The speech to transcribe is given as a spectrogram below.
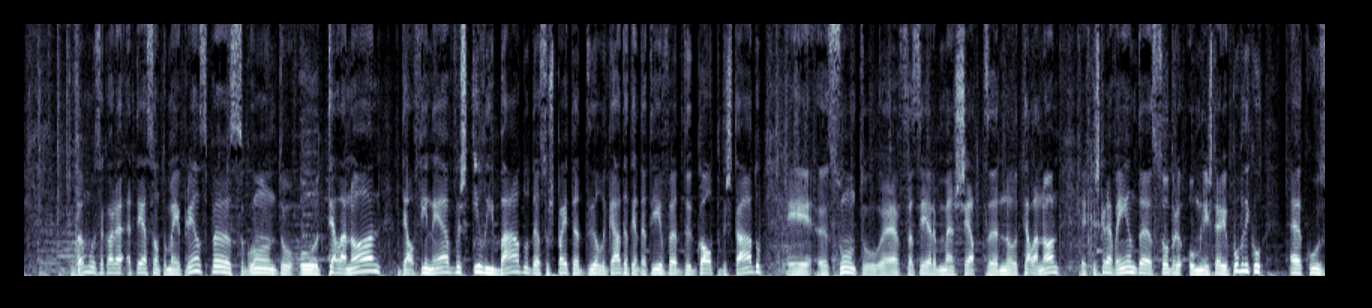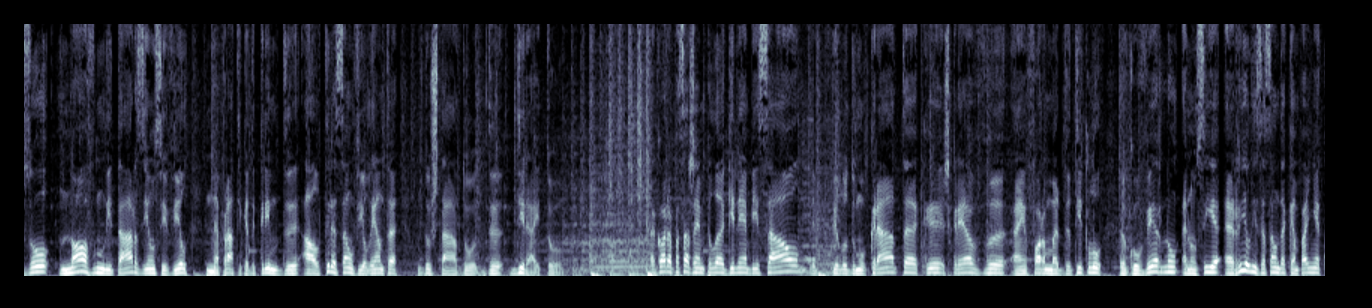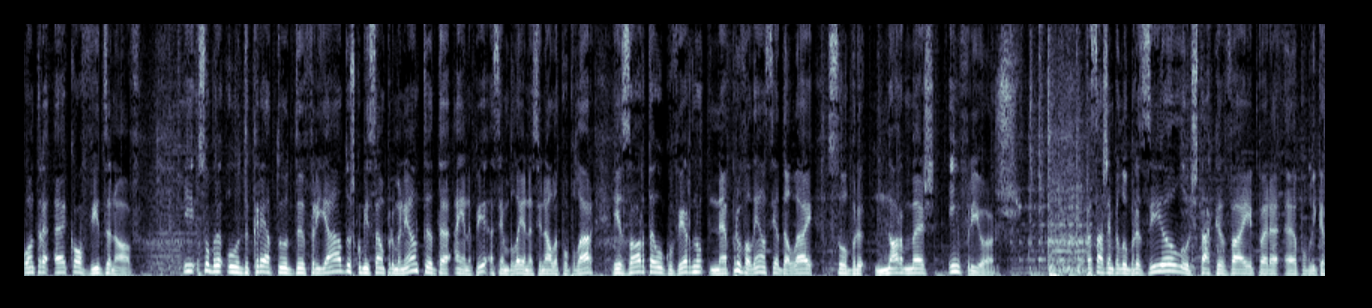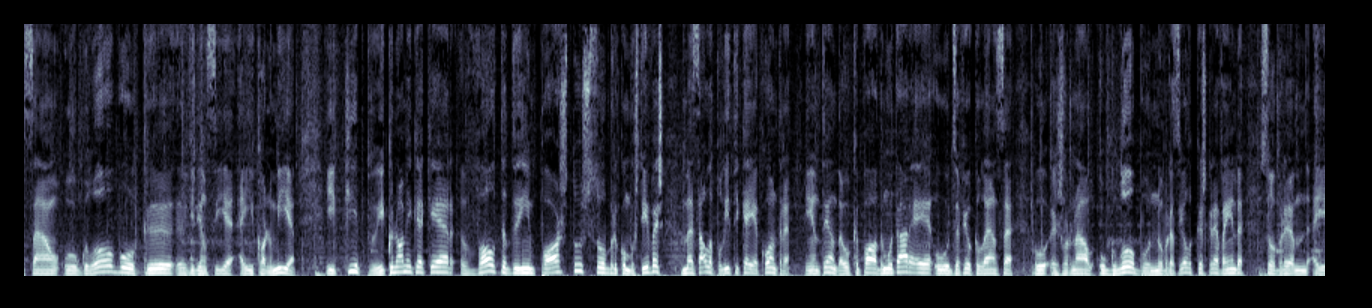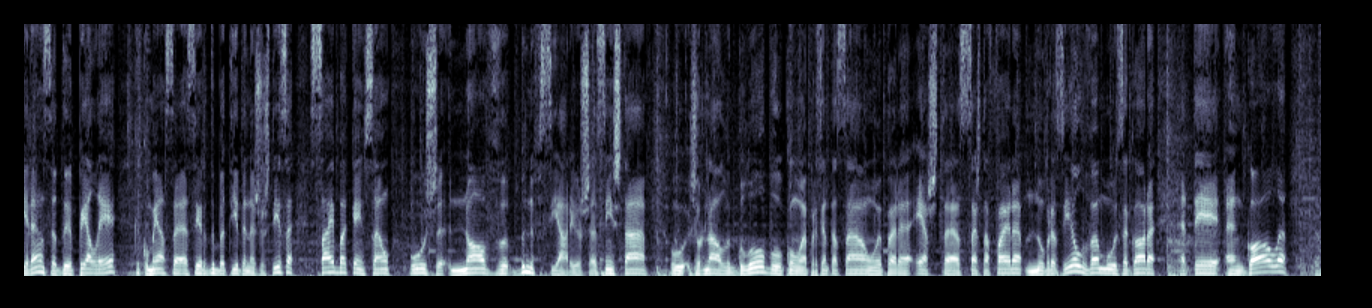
Vamos agora até São Tomé e Príncipe. Segundo o Telanon, Delfim Neves, ilibado da suspeita de alegada tentativa de golpe de Estado. É assunto a fazer manchete no Telanon, que escreve ainda sobre o Ministério Público acusou nove militares e um civil na prática de crime de alteração violenta do Estado de Direito. Agora passagem pela Guiné-Bissau, pelo Democrata, que escreve em forma de título Governo anuncia a realização da campanha contra a Covid-19. E sobre o decreto de feriados, Comissão Permanente da ANP, Assembleia Nacional Popular, exorta o Governo na prevalência da lei sobre normas inferiores. Passagem pelo Brasil, o destaque vai para a publicação O Globo, que evidencia a economia. Equipe económica quer volta de impostos sobre combustíveis, mas ala política é contra. Entenda, o que pode mudar é o desafio que lança o jornal O Globo no Brasil, que escreve ainda sobre a herança de Pelé, que começa a ser debatida na Justiça. Saiba quem são os nove beneficiários. Assim está o jornal Globo com apresentação para esta sexta-feira no Brasil. Vamos agora até Angola.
